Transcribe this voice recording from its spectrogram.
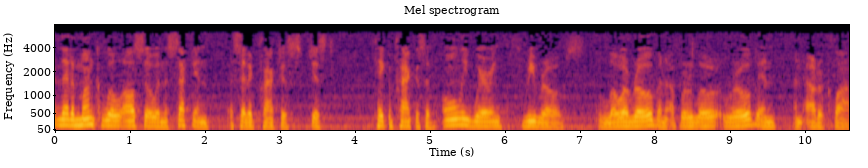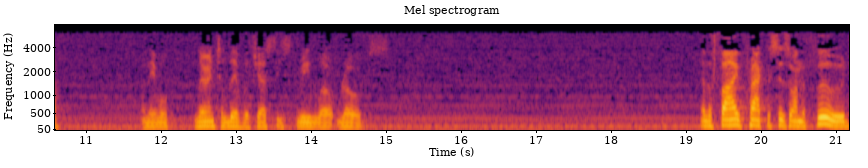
and that a monk will also, in the second ascetic practice, just take a practice of only wearing three robes a lower robe, an upper robe, and an outer cloth. And they will learn to live with just these three robes. And the five practices on the food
